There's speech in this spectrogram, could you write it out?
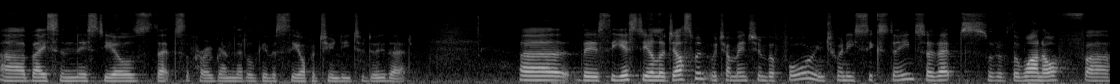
uh, basin SDLs, that's the program that'll give us the opportunity to do that. Uh, there's the SDL adjustment, which I mentioned before in 2016. So that's sort of the one-off uh,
